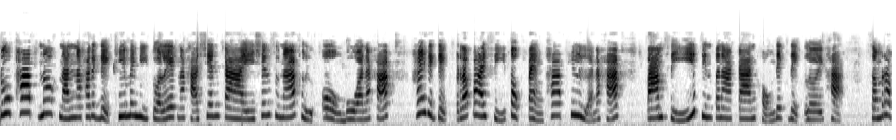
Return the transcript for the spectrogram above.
รูปภาพนอกนั้นนะคะ เด็กๆที่ไม่มีตัวเลขนะคะ เช่นไก่เช่นสุนัขหรือโอ่งบัวนะคะ ให้เด็กๆระบายสีตกแต่งภาพที่เหลือนะคะ ตามสีจินตนาการของเด็กๆเลยค่ะสำหรับ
